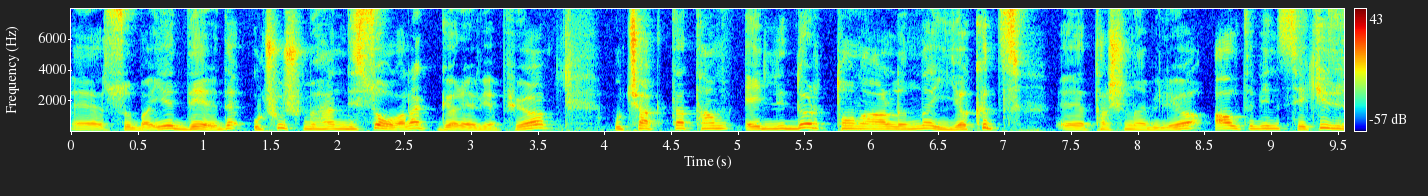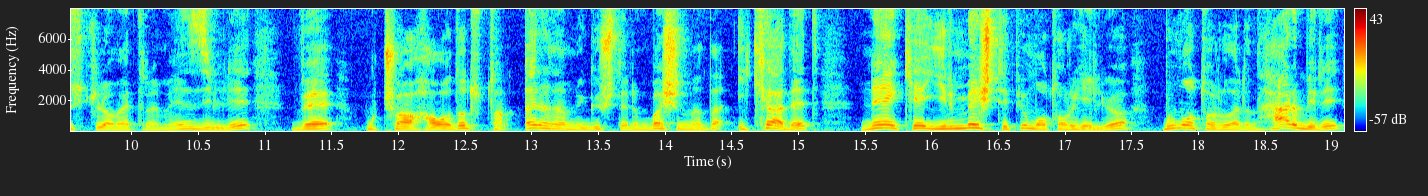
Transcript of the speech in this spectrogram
e, subayı, diğeri de uçuş mühendisi olarak görev yapıyor. Uçakta tam 54 ton ağırlığında yakıt e, taşınabiliyor. 6800 kilometre menzilli ve uçağı havada tutan en önemli güçlerin başında da 2 adet NK25 tipi motor geliyor. Bu motorların her biri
